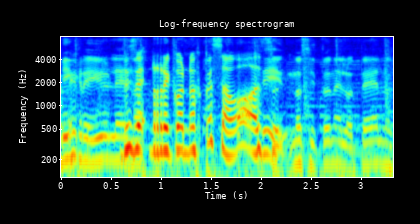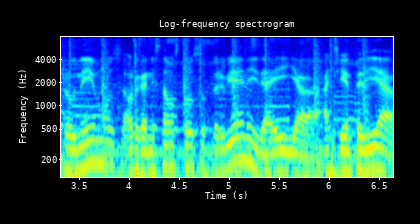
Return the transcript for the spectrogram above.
qué increíble. Dice, ¿no? reconozco esa voz. Sí, nos citó en el hotel, nos reunimos, organizamos todo súper bien y de ahí ya al siguiente día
